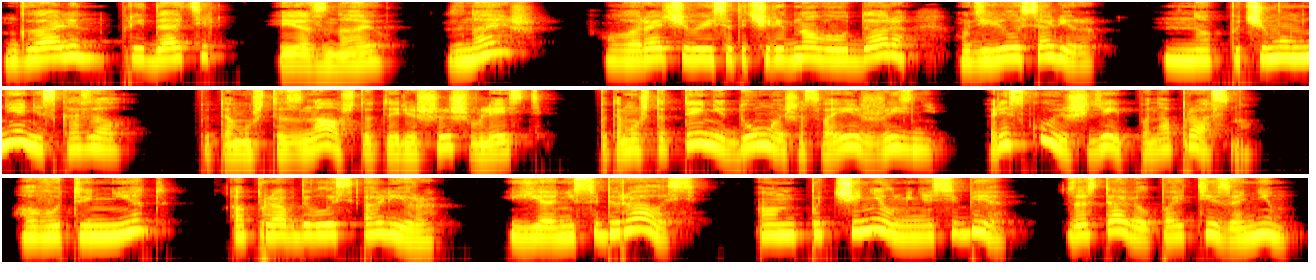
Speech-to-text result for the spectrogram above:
«Галин, предатель». «Я знаю». «Знаешь?» Уворачиваясь от очередного удара, удивилась Алира. «Но почему мне не сказал?» «Потому что знал, что ты решишь влезть. Потому что ты не думаешь о своей жизни. Рискуешь ей понапрасну». «А вот и нет», – оправдывалась Алира. «Я не собиралась. Он подчинил меня себе, заставил пойти за ним.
